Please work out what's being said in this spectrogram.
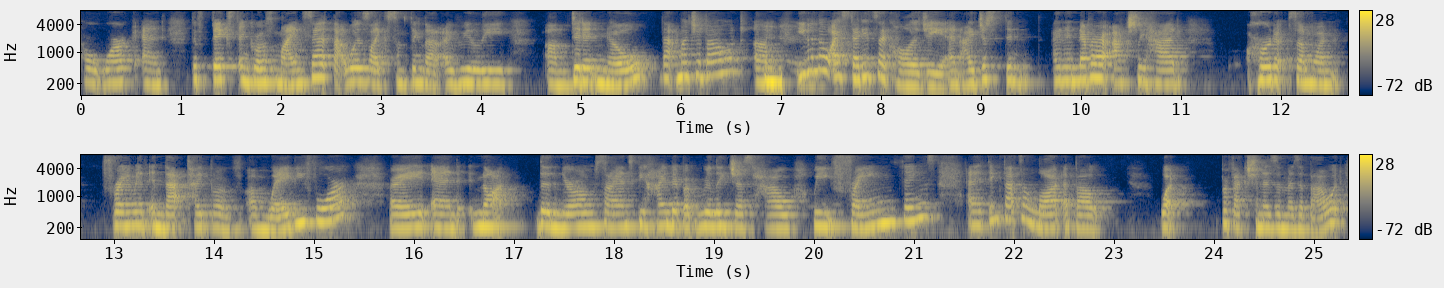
her work and the fixed and growth mindset. That was like something that I really um, didn't know that much about. Um, mm-hmm. Even though I studied psychology and I just didn't, I never actually had heard someone frame it in that type of um, way before, right? And not the neuroscience behind it, but really just how we frame things. And I think that's a lot about what perfectionism is about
